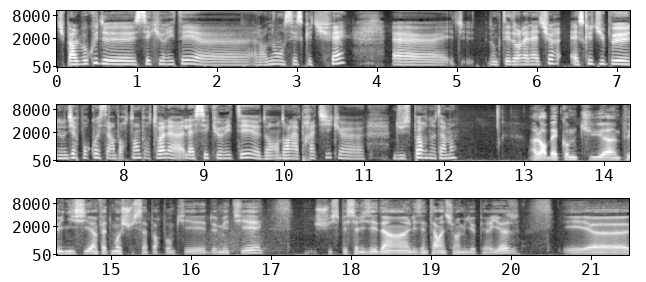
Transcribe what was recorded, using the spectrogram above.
Tu parles beaucoup de sécurité. alors nous, on sait ce que tu fais. donc tu es dans la nature. Est-ce que tu peux nous dire pourquoi c'est important pour toi la, sécurité dans, dans, la pratique du sport notamment? Alors ben, comme tu as un peu initié, en fait moi je suis sapeur-pompier de métier, je suis spécialisé dans les interventions en milieu périlleuse et euh,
